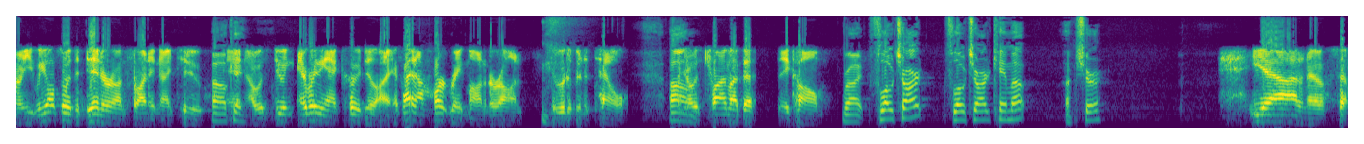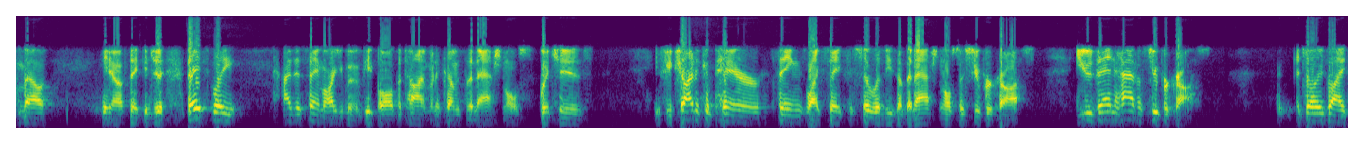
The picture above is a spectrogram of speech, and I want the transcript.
I mean, we also went to dinner on Friday night too. Oh, okay. And I was doing everything I could to. Like, if I had a heart rate monitor on, it would have been a tell. Like, I Um, was trying my best to stay calm. Right, flowchart. Flowchart came up. I'm sure. Yeah, I don't know. Something about you know if they could just basically. I have the same argument with people all the time when it comes to the Nationals, which is if you try to compare things like say facilities of the Nationals to Supercross, you then have a Supercross. It's always like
